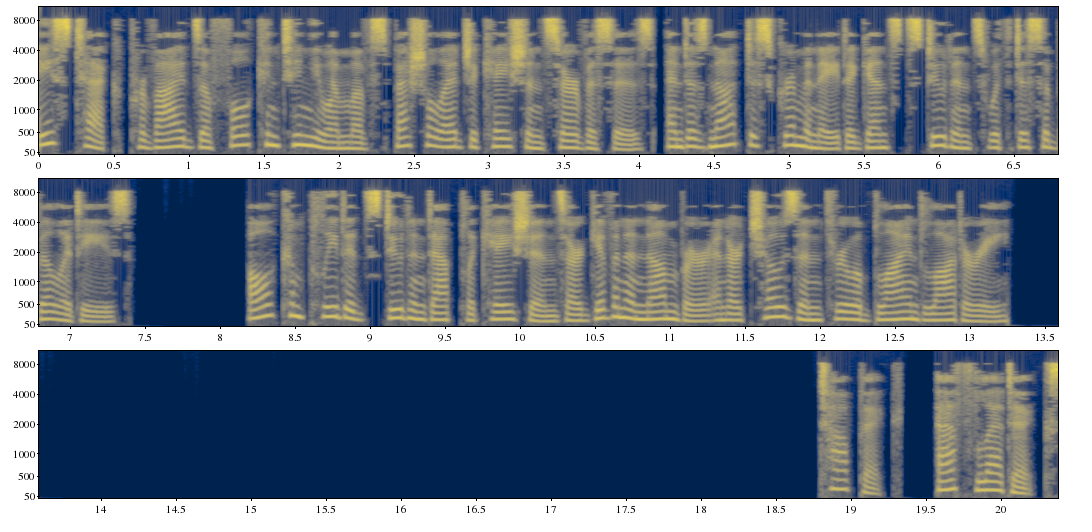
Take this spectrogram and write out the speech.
ACE Tech provides a full continuum of special education services, and does not discriminate against students with disabilities. All completed student applications are given a number and are chosen through a blind lottery. Athletics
